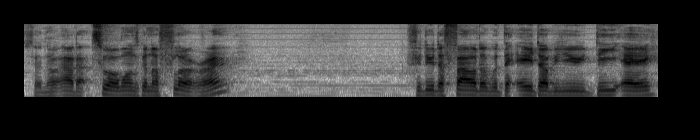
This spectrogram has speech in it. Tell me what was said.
So no how that 201 is gonna float, right? If you do the Fauda with the AWDA,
